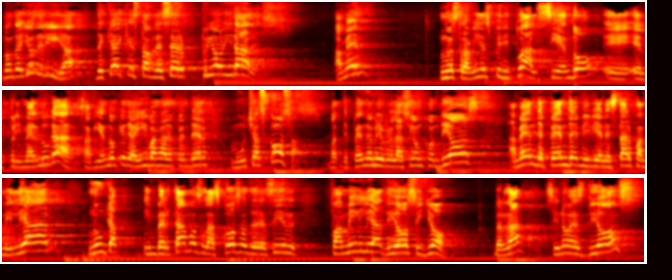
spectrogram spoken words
donde yo diría de que hay que establecer prioridades. Amén. Nuestra vida espiritual siendo eh, el primer lugar, sabiendo que de ahí van a depender muchas cosas. Depende de mi relación con Dios, amén, depende de mi bienestar familiar. Nunca invertamos las cosas de decir familia, Dios y yo, ¿verdad? Si no es Dios,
